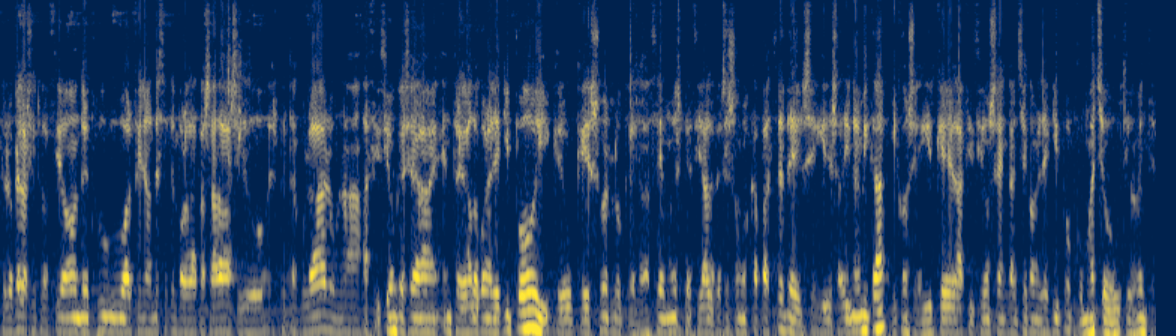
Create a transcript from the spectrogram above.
Creo que la situación del club al final de esta temporada pasada ha sido espectacular, una afición que se ha entregado con el equipo y creo que eso es lo que la hace muy especial, a ver si somos capaces de seguir esa dinámica y conseguir que la afición se enganche con el equipo como ha hecho últimamente.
